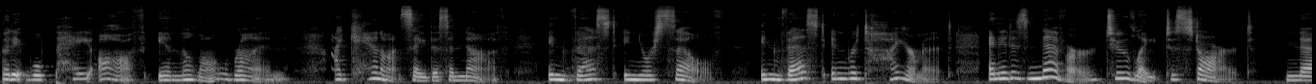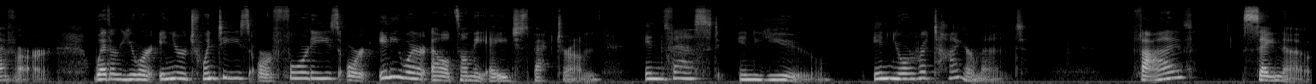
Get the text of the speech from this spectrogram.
but it will pay off in the long run. I cannot say this enough. Invest in yourself, invest in retirement, and it is never too late to start. Never. Whether you are in your 20s or 40s or anywhere else on the age spectrum, invest in you, in your retirement. Five, say no.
